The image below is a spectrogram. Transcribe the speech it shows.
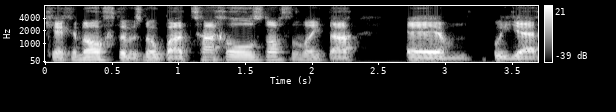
kicking off, there was no bad tackles, nothing like that. Um, but yeah,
